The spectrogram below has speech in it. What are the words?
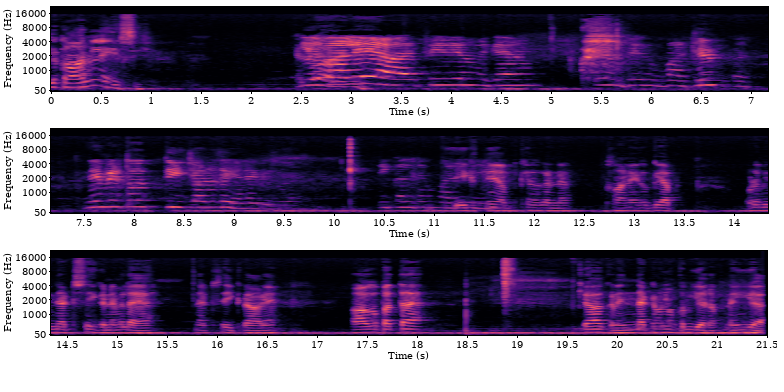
लगान ले एसी लगा ले यार फिर हमें हूँ फिर फिर नहीं फिर तो तीन चार तक लेके देखते हैं अब क्या करना है। खाने को क्या और अभी नेट सही करने में लाया है। नेट सही करा रहे हैं। आपको पता है क्या करें? नेट वालों को भी यार अपना ही है।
